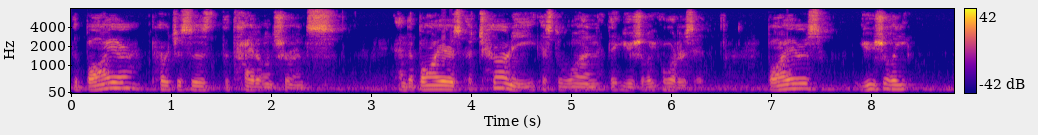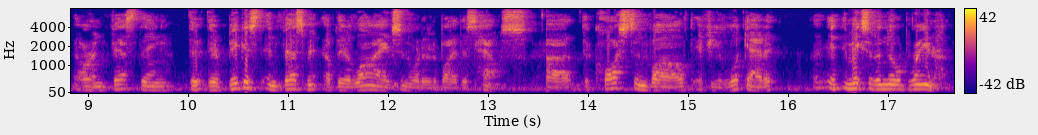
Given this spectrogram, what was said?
The buyer purchases the title insurance, and the buyer's attorney is the one that usually orders it. Buyers usually are investing the, their biggest investment of their lives in order to buy this house. Uh, the costs involved, if you look at it, it, it makes it a no brainer.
